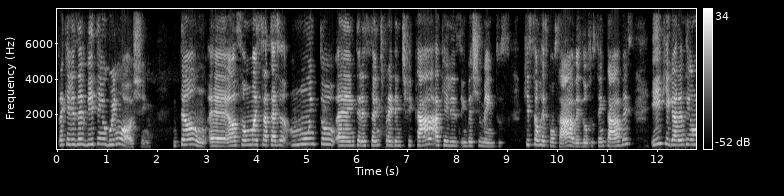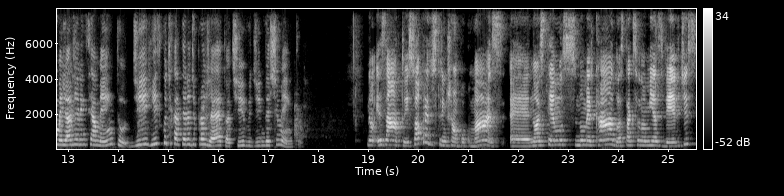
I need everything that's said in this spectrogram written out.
para que eles evitem o greenwashing. Então, é, elas são uma estratégia muito é, interessante para identificar aqueles investimentos que são responsáveis ou sustentáveis e que garantem um melhor gerenciamento de risco de carteira de projeto, ativo de investimento. Não, exato. E só para destrinchar um pouco mais, é, nós temos no mercado as taxonomias verdes,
